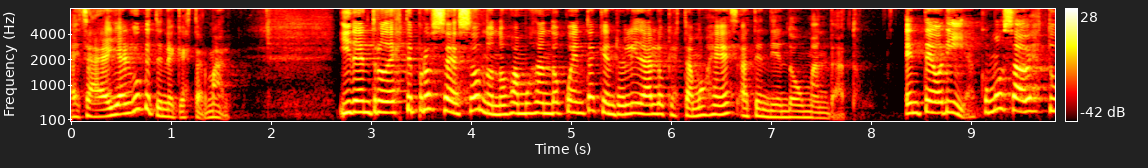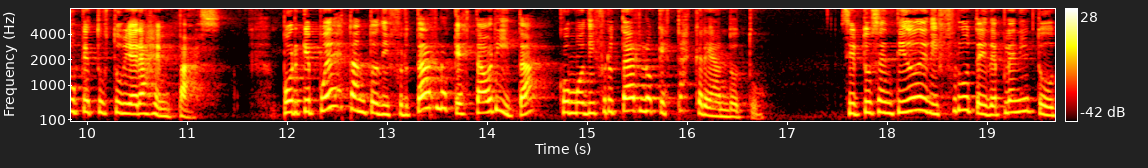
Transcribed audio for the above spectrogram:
O sea, hay algo que tiene que estar mal. Y dentro de este proceso no nos vamos dando cuenta que en realidad lo que estamos es atendiendo a un mandato. En teoría, ¿cómo sabes tú que tú estuvieras en paz? Porque puedes tanto disfrutar lo que está ahorita como disfrutar lo que estás creando tú. Si tu sentido de disfrute y de plenitud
